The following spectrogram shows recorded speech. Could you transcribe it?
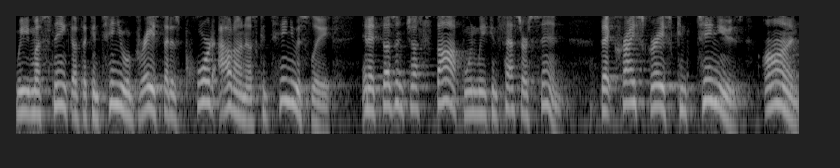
we must think of the continual grace that is poured out on us continuously. And it doesn't just stop when we confess our sin, that Christ's grace continues on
